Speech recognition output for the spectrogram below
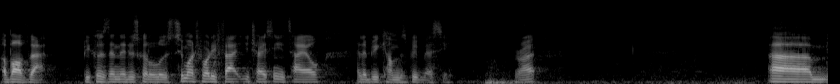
above that because then they're just going to lose too much body fat, you're chasing your tail, and it becomes a bit messy, right? Um,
